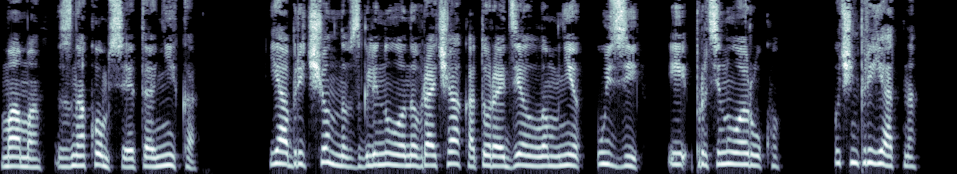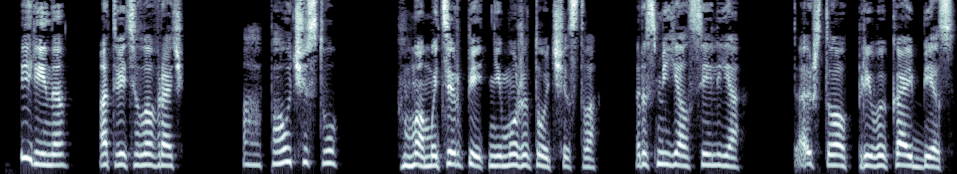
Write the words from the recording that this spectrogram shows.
«Мама, знакомься, это Ника». Я обреченно взглянула на врача, которая делала мне УЗИ, и протянула руку. «Очень приятно». «Ирина», — ответила врач. «А по отчеству?» «Мама терпеть не может отчества», — рассмеялся Илья. «Так что привыкай без».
